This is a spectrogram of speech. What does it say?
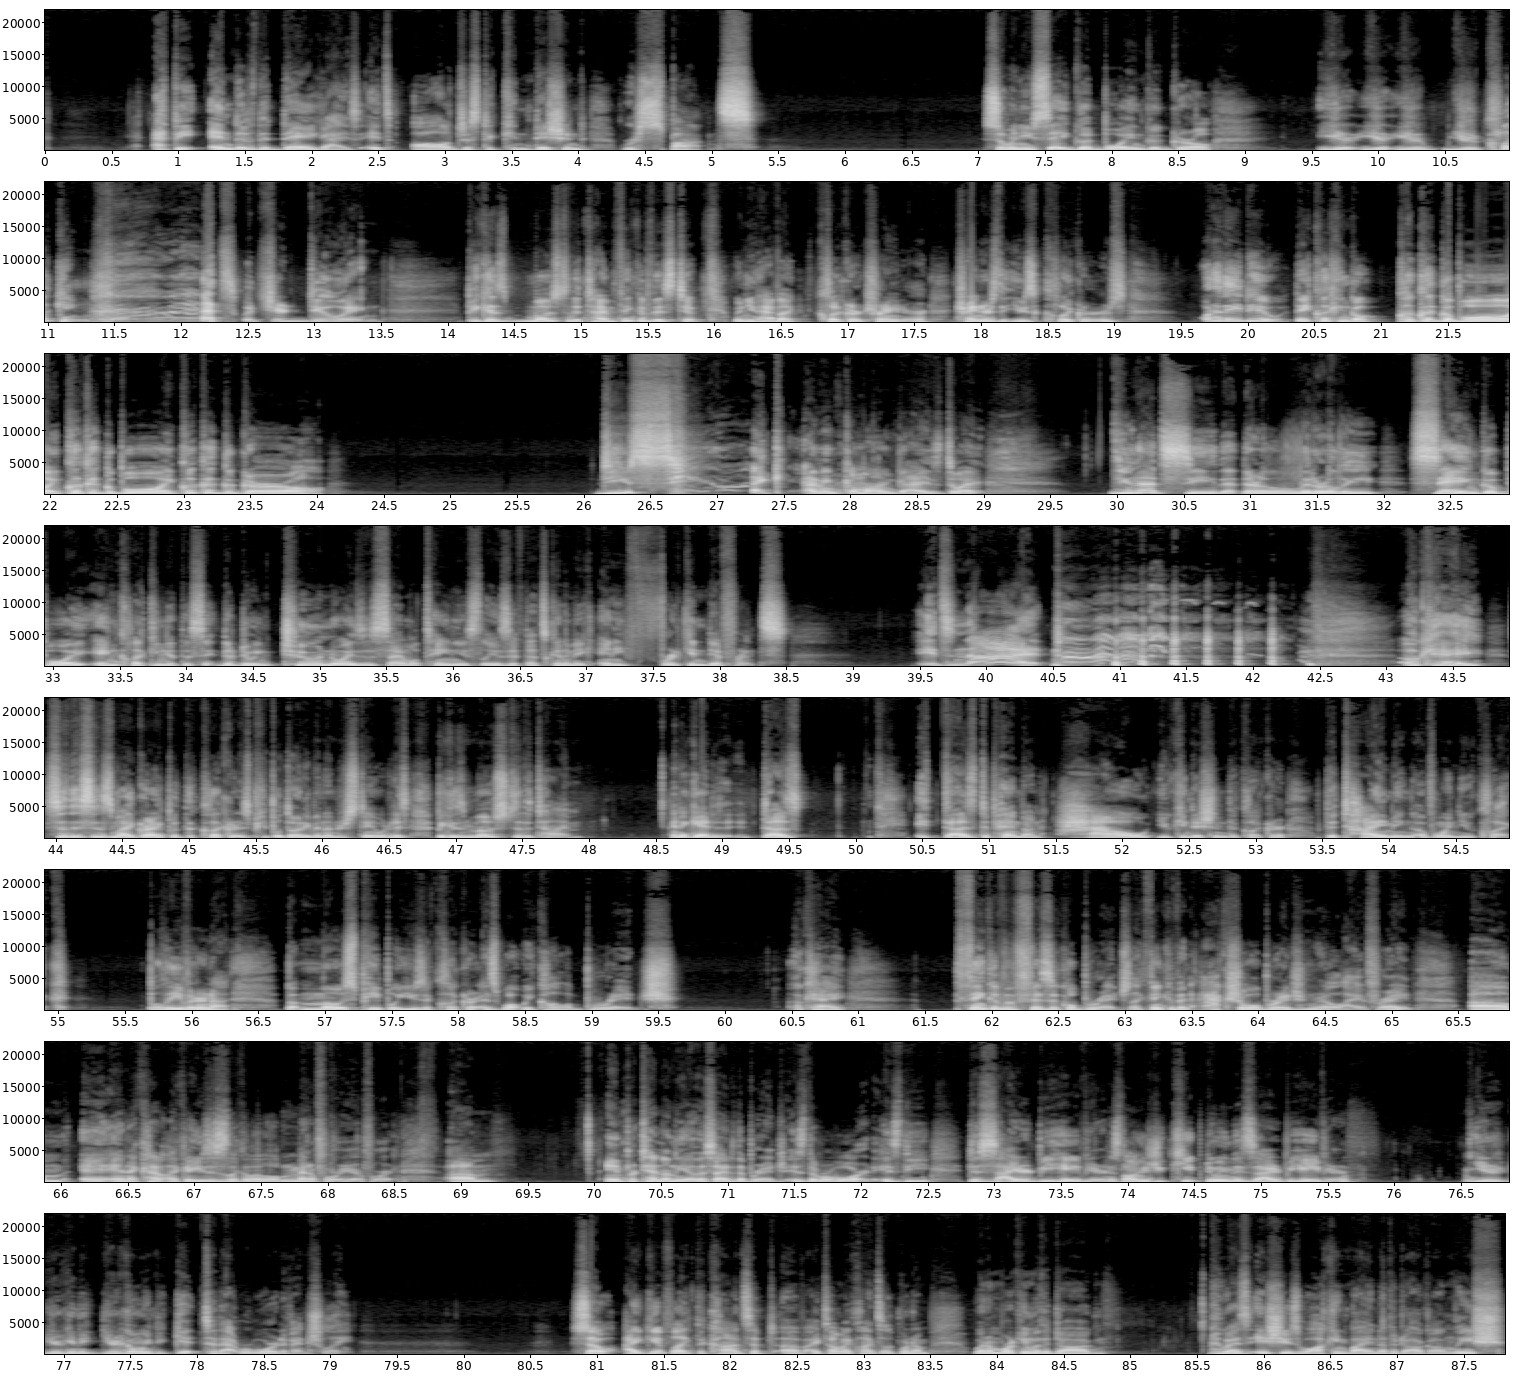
At the end of the day, guys, it's all just a conditioned response. So when you say good boy and good girl, you're you're you're you're clicking. That's what you're doing. Because most of the time, think of this too. When you have a clicker trainer, trainers that use clickers, what do they do? They click and go, click, click, good boy, click, click, good boy, click, click, good girl. Do you see, like, I mean, come on, guys. Do I, do you not see that they're literally saying good boy and clicking at the same, they're doing two noises simultaneously as if that's going to make any freaking difference. It's not. Okay, so this is my gripe with the clicker is people don't even understand what it is because most of the time, and again, it does it does depend on how you condition the clicker, the timing of when you click. Believe it or not. But most people use a clicker as what we call a bridge. Okay? Think of a physical bridge, like think of an actual bridge in real life, right? Um, and, and I kind of like I use this like a little metaphor here for it. Um, and pretend on the other side of the bridge is the reward, is the desired behavior. And as long as you keep doing the desired behavior, you're you're gonna you're going to get to that reward eventually. So I give like the concept of I tell my clients look when I'm when I'm working with a dog who has issues walking by another dog on leash,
